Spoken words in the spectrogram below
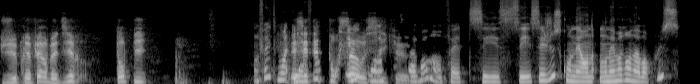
je préfère me dire tant pis. En fait, moi, c'est peut-être pour ça aussi que. ça va en fait. C'est juste qu'on on aimerait en avoir plus.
